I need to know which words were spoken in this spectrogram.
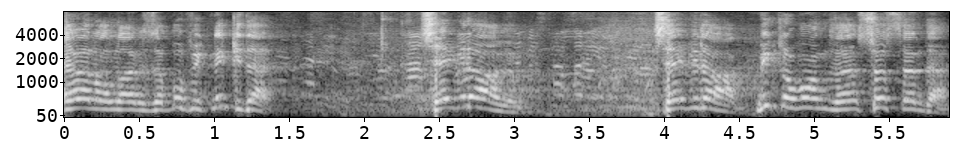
Evet Allah bize bu piknik gider. Sevgili abim, sevgili abim, mikrofon ve söz sende.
